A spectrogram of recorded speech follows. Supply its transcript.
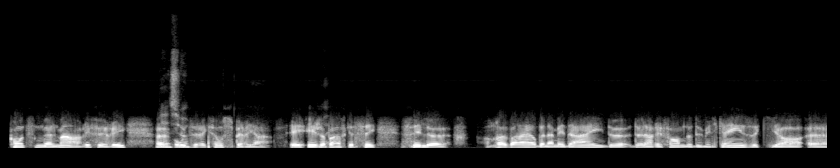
continuellement en référer euh, aux directions supérieures. Et, et je pense que c'est c'est le revers de la médaille de, de, la réforme de 2015 qui a euh,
